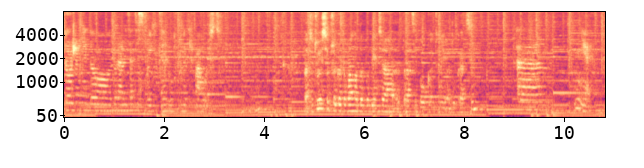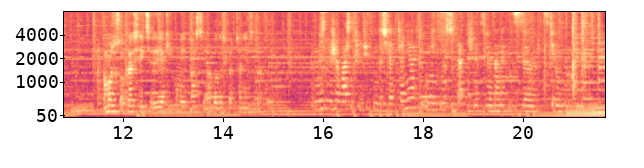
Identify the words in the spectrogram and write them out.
dążenie do, do realizacji swoich celów, wytrwałość. A czy czujesz się przygotowana do podjęcia pracy po ukończeniu edukacji? E, Nie. A możesz określić, e, jakich umiejętności albo doświadczenia Ci brakuje? Myślę, że właśnie przede wszystkim doświadczenia i umiejętności praktycznych związanych z, z kierunkiem.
